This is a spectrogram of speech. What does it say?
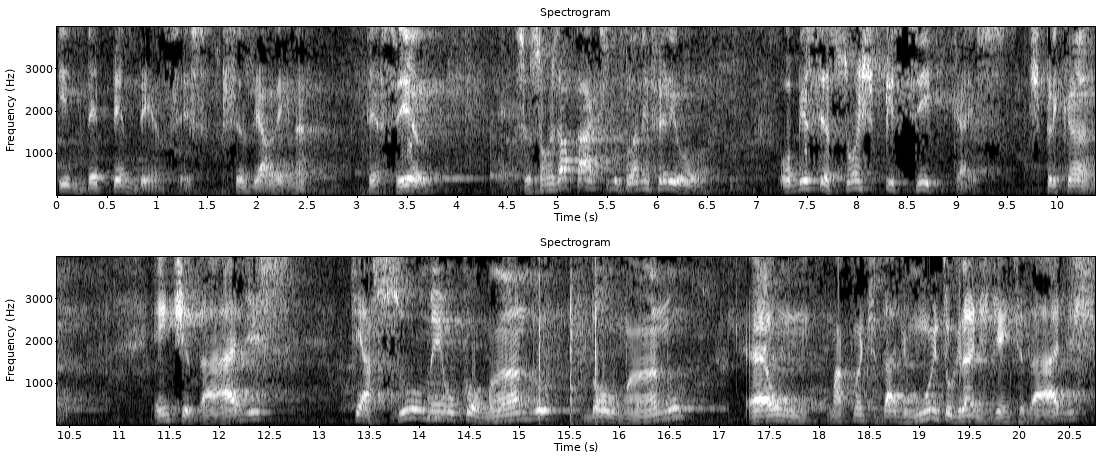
e dependências. Preciso ir além, né? Terceiro, esses são os ataques do plano inferior. Obsessões psíquicas, explicando, entidades que assumem o comando do humano é um, uma quantidade muito grande de entidades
